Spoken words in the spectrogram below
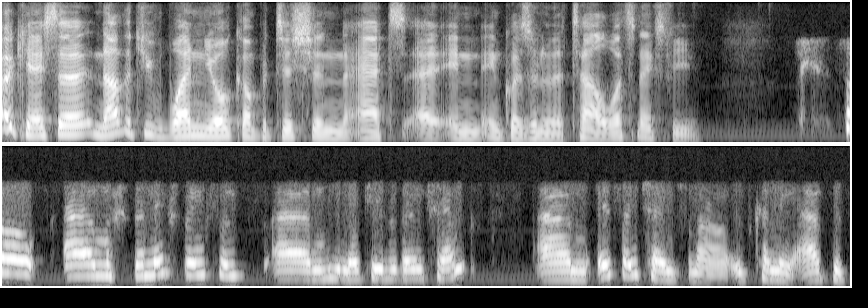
Okay, so now that you've won your competition at uh, in in KwaZulu Natal, what's next for you? So um, the next thing since um, you know KZN Champs, um, SA Champs now is coming up. It's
